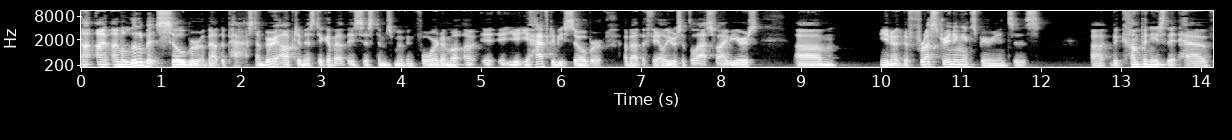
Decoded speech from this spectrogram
I, am a little bit sober about the past. I'm very optimistic about these systems moving forward. I'm, uh, it, it, you have to be sober about the failures of the last five years. Um, you know, the frustrating experiences, uh, the companies that have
